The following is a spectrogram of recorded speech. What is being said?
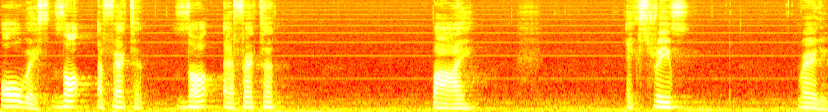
always not affected, not affected by extreme value.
